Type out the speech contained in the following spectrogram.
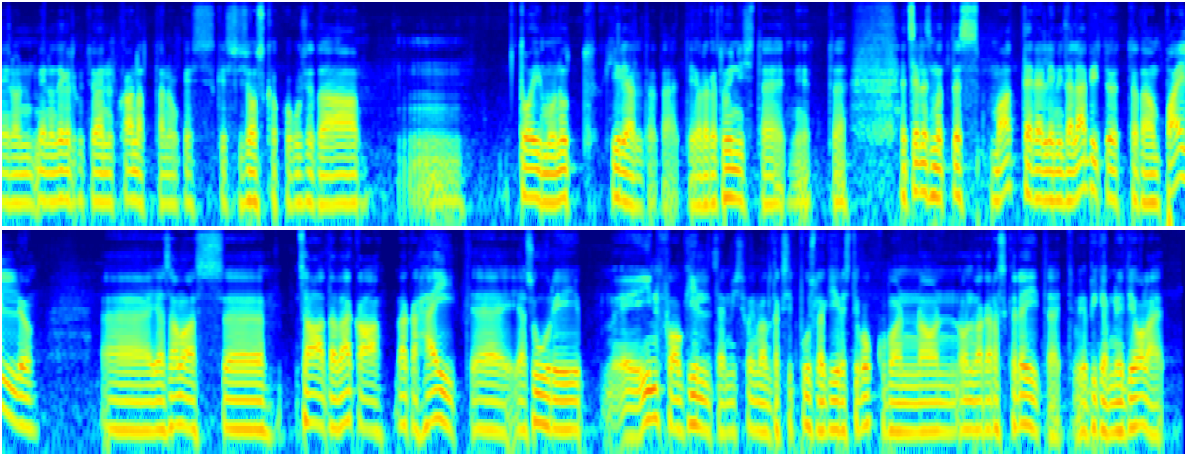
meil on, meil on tegelikult ju ainult kannatanu, kes, kes siis oskab kogu seda mm, toimunut kirjeldada, et ei ole ka tunnistajaid, nii et, et selles mõttes materjali, mida läbi töötada, on palju äh, ja samas äh, saada väga-väga häid äh, ja suuri infokilde, mis võimaldaksid pusle kiiresti kokku panna, on, on väga raske leida, et või pigem neid ei ole, et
